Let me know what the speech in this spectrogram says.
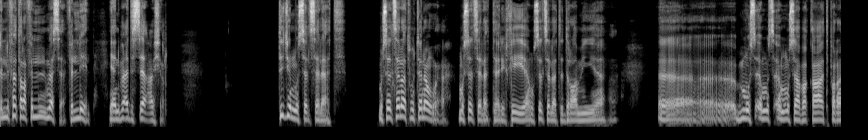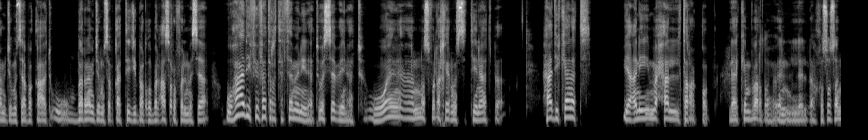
اللي فترة في المساء في الليل يعني بعد الساعة عشر. تجي المسلسلات. مسلسلات متنوعة مسلسلات تاريخية مسلسلات درامية آه، مس- مس- مسابقات برامج مسابقات وبرامج المسابقات تجي برضو بالعصر وفي المساء. وهذه في فترة الثمانينات والسبعينات والنصف الأخير من الستينات. هذه كانت يعني محل ترقب. لكن برضو ال- خصوصا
